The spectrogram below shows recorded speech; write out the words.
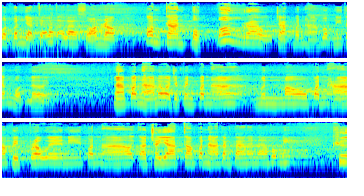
บทบัญญัติที่อัลลอฮฺตะลาสอนเราต้องการปกป้องเราจากปัญหาพวกนี้ทั้งหมดเลยนะปัญหาไม่ว่าจะเป็นปัญหามึนเมาปัญหาผิดประเวณี ปัญหาอาชญากรรมปัญหาต่าง ๆนานาพวกนี้ คือ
